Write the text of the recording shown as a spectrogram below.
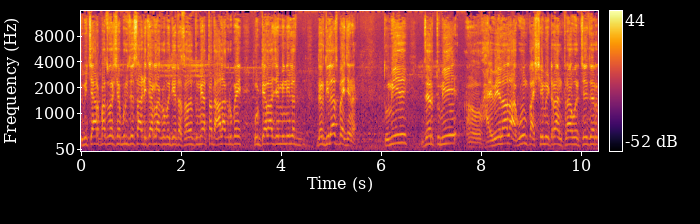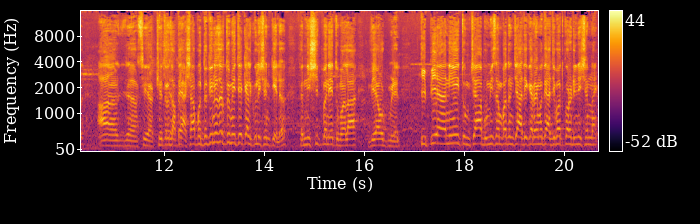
तुम्ही चार पाच वर्षापूर्वी जर साडेचार लाख रुपये देत असाल तर तुम्ही आता दहा लाख रुपये कुंट्याला जमिनीला दर दिलाच पाहिजे ना. तुम्ही जर तुम्ही हायवेला लागून पाचशे मीटर अंतरावरचे जर शे- क्षेत्र जाते अशा पद्धतीनं जर तुम्ही ते कॅल्क्युलेशन केलं तर निश्चितपणे तुम्हाला वे आउट मिळेल. टी पी आणि तुमच्या भूमी संपादनच्या अधिकाऱ्यांमध्ये अजिबात कॉर्डिनेशन नाही.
